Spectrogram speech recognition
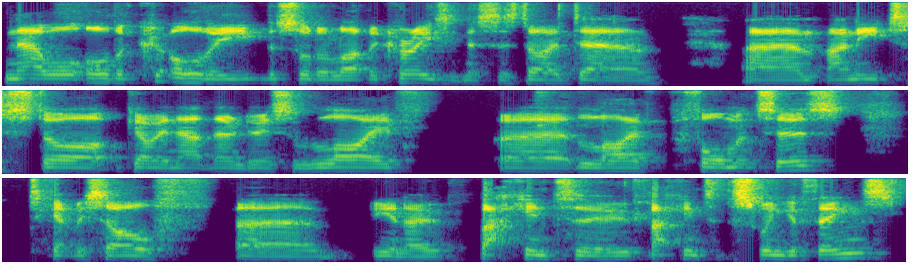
now all, all the all the, the sort of like the craziness has died down. Um, I need to start going out there and doing some live uh, live performances to get myself, um, you know, back into back into the swing of things.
